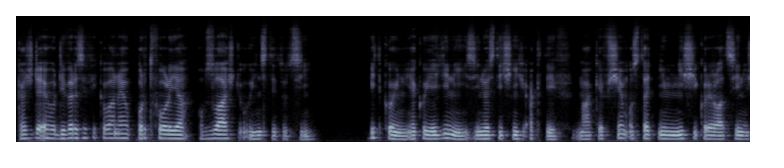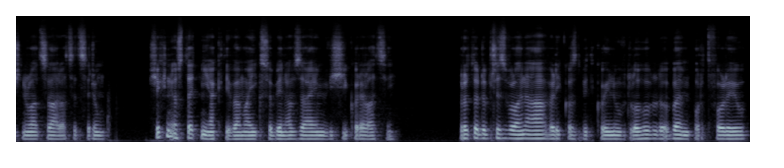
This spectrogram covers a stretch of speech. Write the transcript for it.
každého diverzifikovaného portfolia, obzvlášť u institucí. Bitcoin jako jediný z investičních aktiv má ke všem ostatním nižší korelaci než 0,27. Všechny ostatní aktiva mají k sobě navzájem vyšší korelaci. Proto dobře zvolená velikost Bitcoinu v dlouhodobém portfoliu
